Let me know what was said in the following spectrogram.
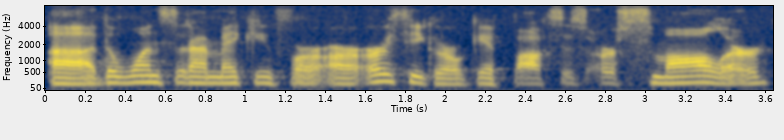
Uh, the ones that I'm making for our Earthy Girl gift boxes are smaller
